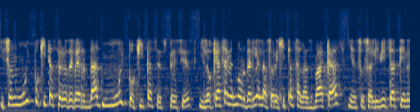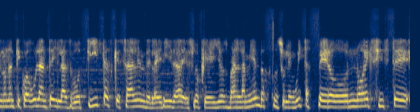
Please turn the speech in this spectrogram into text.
Y son muy poquitas, pero de verdad muy poquitas especies. Y lo que hacen es morderle las orejitas a las vacas y en su salivita tienen un anticoagulante y las gotitas que salen de la herida es lo que ellos van lamiendo con su lengüita. Pero no existe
